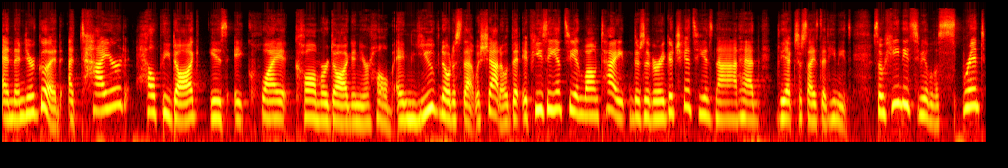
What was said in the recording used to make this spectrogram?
And then you're good. A tired, healthy dog is a quiet, calmer dog in your home. And you've noticed that with Shadow, that if he's antsy and wound tight, there's a very good chance he has not had the exercise that he needs. So he needs to be able to sprint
